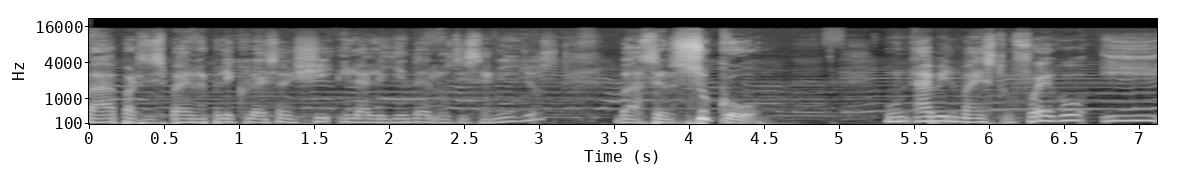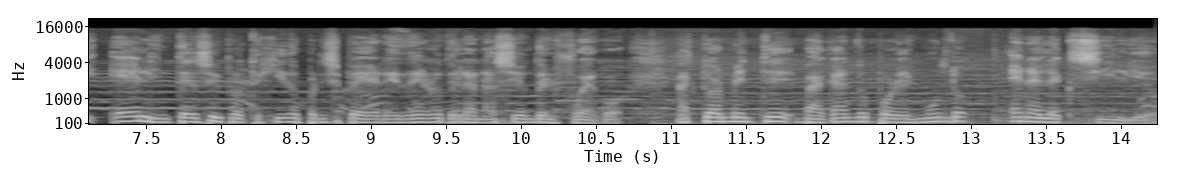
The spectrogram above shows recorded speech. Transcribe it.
va a participar en la película de Shang-Chi y la leyenda de los 10 anillos, va a ser Zuko, un hábil maestro fuego y el intenso y protegido príncipe heredero de la nación del fuego, actualmente vagando por el mundo en el exilio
